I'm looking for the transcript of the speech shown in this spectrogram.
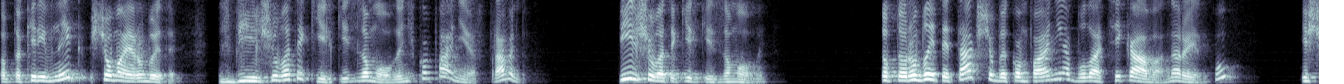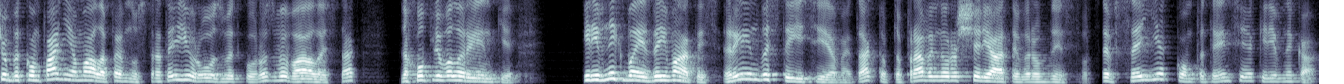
Тобто керівник що має робити? Збільшувати кількість замовлень в компаніях, правильно? Збільшувати кількість замовлень. Тобто робити так, щоб компанія була цікава на ринку, і щоб компанія мала певну стратегію розвитку, розвивалась, так, захоплювала ринки. Керівник має займатися реінвестиціями, так, тобто правильно розширяти виробництво. Це все є компетенція керівника.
